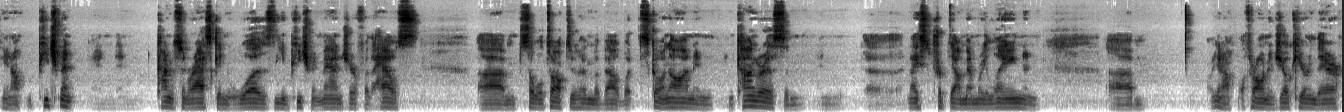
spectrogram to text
you know, impeachment, and, and, Congressman Raskin was the impeachment manager for the House. Um, so we'll talk to him about what's going on in, in Congress and, and uh, nice trip down memory lane. And, um, you know, I'll throw in a joke here and there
